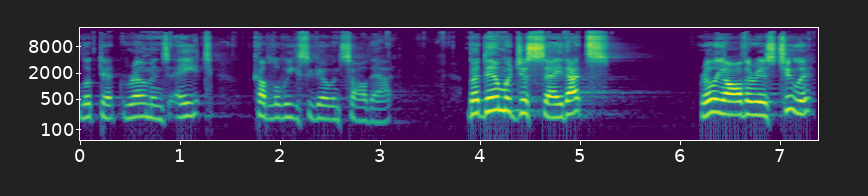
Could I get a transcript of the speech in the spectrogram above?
looked at Romans 8 a couple of weeks ago and saw that. But then would just say, That's really all there is to it.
